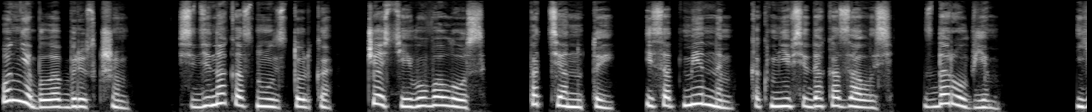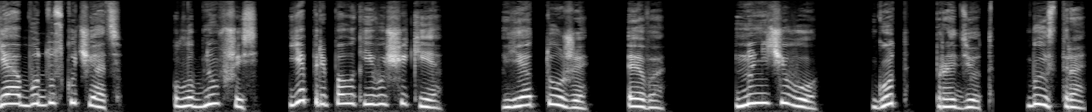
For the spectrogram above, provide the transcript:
Он не был обрюзгшим. Седина коснулась только части его волос, подтянутой и с отменным, как мне всегда казалось, здоровьем. «Я буду скучать». Улыбнувшись, я припала к его щеке. «Я тоже, Эва. Но ничего, год пройдет. Быстро.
